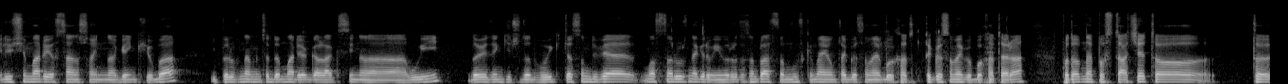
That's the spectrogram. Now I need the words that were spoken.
mieliśmy Mario Sunshine na GameCube'a i porównamy to do Mario Galaxy na Wii, do jedynki czy do dwójki, to są dwie mocno różne gry, mimo że to są platformówki, mają tego samego, tego samego bohatera, podobne postacie, to, to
